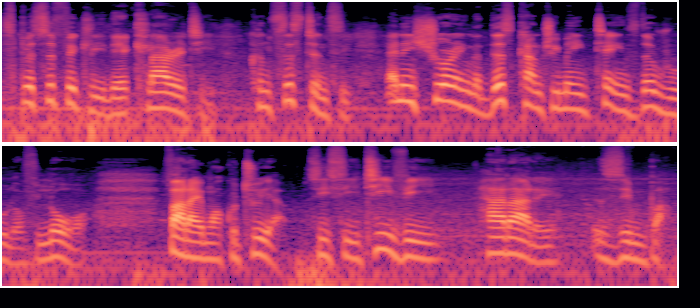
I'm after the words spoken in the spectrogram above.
specifically their clarity, consistency, and ensuring that this country maintains the rule of law. Farai Mwakutuya, CCTV, Harare, Zimbabwe.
